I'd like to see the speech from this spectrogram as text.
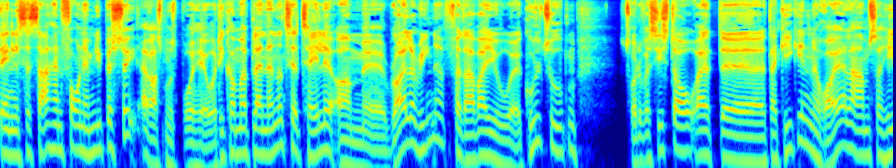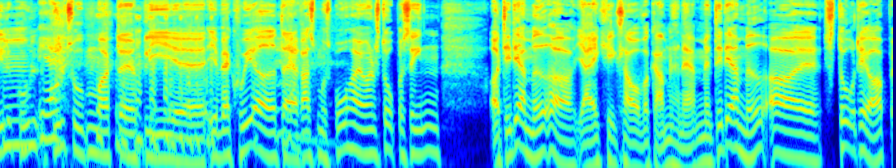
Daniel Cesar, han får nemlig besøg af Rasmus Brohave, og de kommer blandt andet til at tale om uh, Royal Arena, for der var jo uh, guldtuben. Jeg tror, det var sidste år, at uh, der gik en røgalarm, så hele mm, guld, ja. guldtuben måtte uh, blive uh, evakueret, da Rasmus Brohave stod på scenen. Og det der med, og jeg er ikke helt klar over, hvor gammel han er, men det der med at øh, stå derop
